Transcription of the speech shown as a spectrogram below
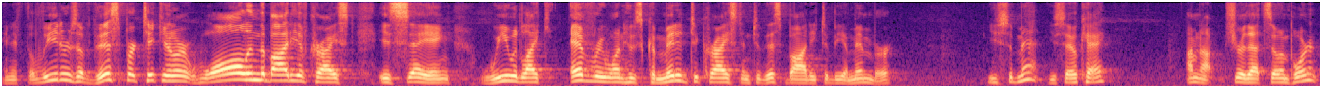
And if the leaders of this particular wall in the body of Christ is saying, we would like everyone who's committed to Christ and to this body to be a member, you submit. You say, okay, I'm not sure that's so important,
